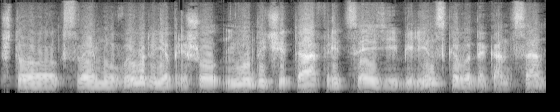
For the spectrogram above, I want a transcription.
что к своему выводу я пришел, не дочитав рецензии Белинского до конца.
